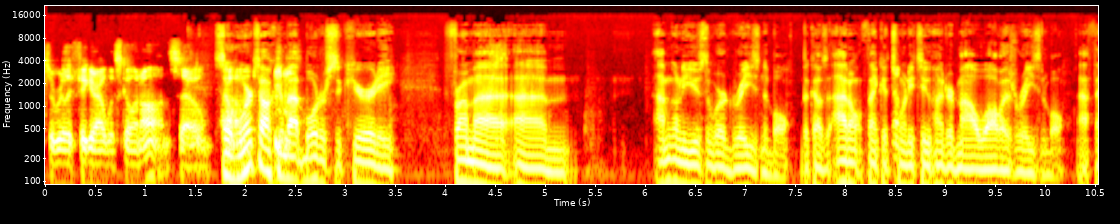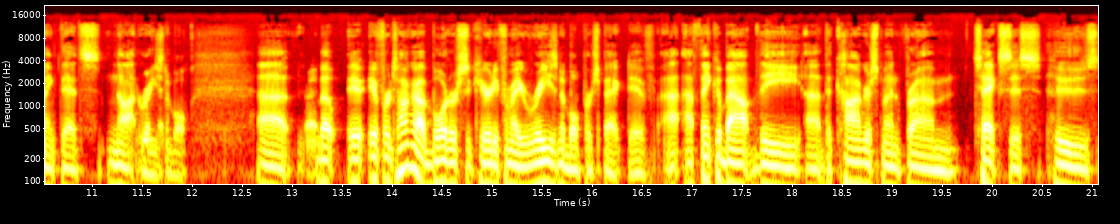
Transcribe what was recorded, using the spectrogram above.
to really figure out what's going on so so um, when we're talking about border security from a um, I'm going to use the word reasonable because I don't think a 2,200 mile wall is reasonable. I think that's not reasonable. Uh, right. But if we're talking about border security from a reasonable perspective, I, I think about the uh, the congressman from Texas whose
